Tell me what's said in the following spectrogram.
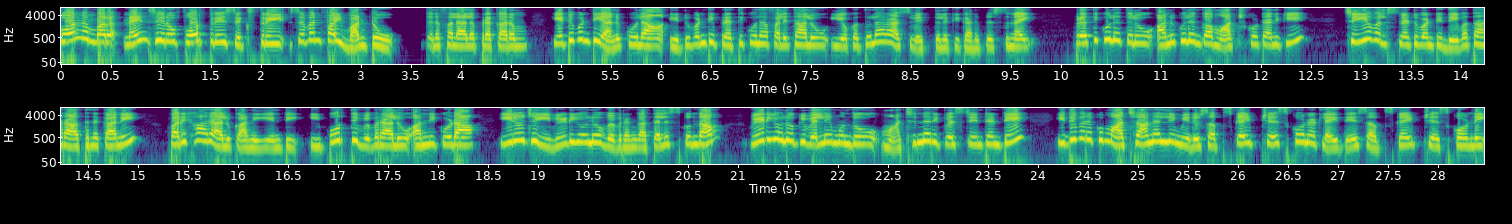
Phone number nine zero four three six three seven five one two. దినఫలాల ప్రకారం ఎటువంటి అనుకూల ఎటువంటి ప్రతికూల ఫలితాలు ఈ యొక్క తులారాశి వ్యక్తులకి కనిపిస్తున్నాయి? ప్రతికూలతలు అనుకూలంగా మార్చుకోటానికి చేయవలసినటువంటి దేవతారాధన కాని పరిహారాలు కాని ఏంటి? ఈ పూర్తి వివరాలు అన్ని కూడా ఈరోజు ఈ వీడియోలో వివరంగా తెలుసుకుందాం. వీడియోలోకి వెళ్ళే ముందు మా చిన్న రిక్వెస్ట్ ఏంటంటే ఇదివరకు మా ఛానల్ని మీరు సబ్స్క్రైబ్ చేసుకోనట్లయితే సబ్స్క్రైబ్ చేసుకోండి.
